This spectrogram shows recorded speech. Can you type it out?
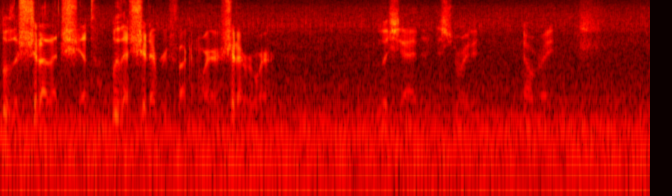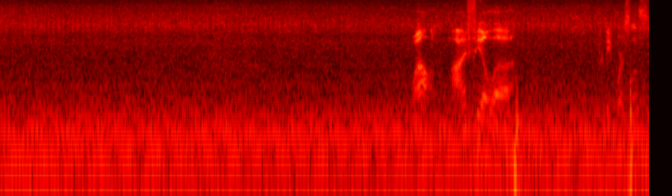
Blew the shit out of that shit. Blew that shit every fucking where. Shit everywhere. The shed. Destroyed it. Outright. Well, I feel, uh, pretty worthless.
